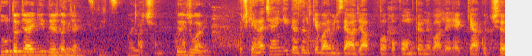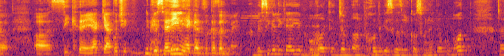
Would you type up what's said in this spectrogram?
दूर तक जाएगी देर तक जाएगी। अच्छा। मेरी दुआएँ। कुछ कहना चाहेंगे गज़ल के बारे में जैसे आज आप परफॉर्म करने वाले हैं क्या कुछ अ, सीख रहे हैं या क्या कुछ बेहतरीन है गज़- गज़ल में? बेसिकली क्या है ये बहुत जब आप खुद भी इस गज़ल को सुनेंगे आपको बहुत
